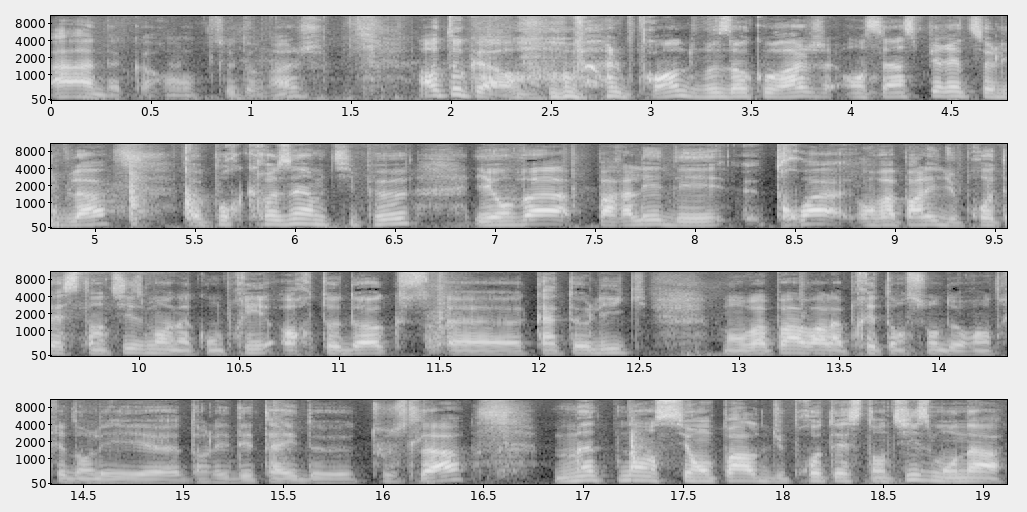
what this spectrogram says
Ah d'accord, Oh, c'est dommage. En tout cas, on va le prendre, je vous encourage. On s'est inspiré de ce livre-là euh, pour creuser un petit peu et on va parler des trois. On va parler du protestantisme. On a compris orthodoxe, euh, catholique, mais on va pas avoir la prétention de rentrer dans les dans les détails de tout cela. Maintenant, si on parle du protestantisme, on a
